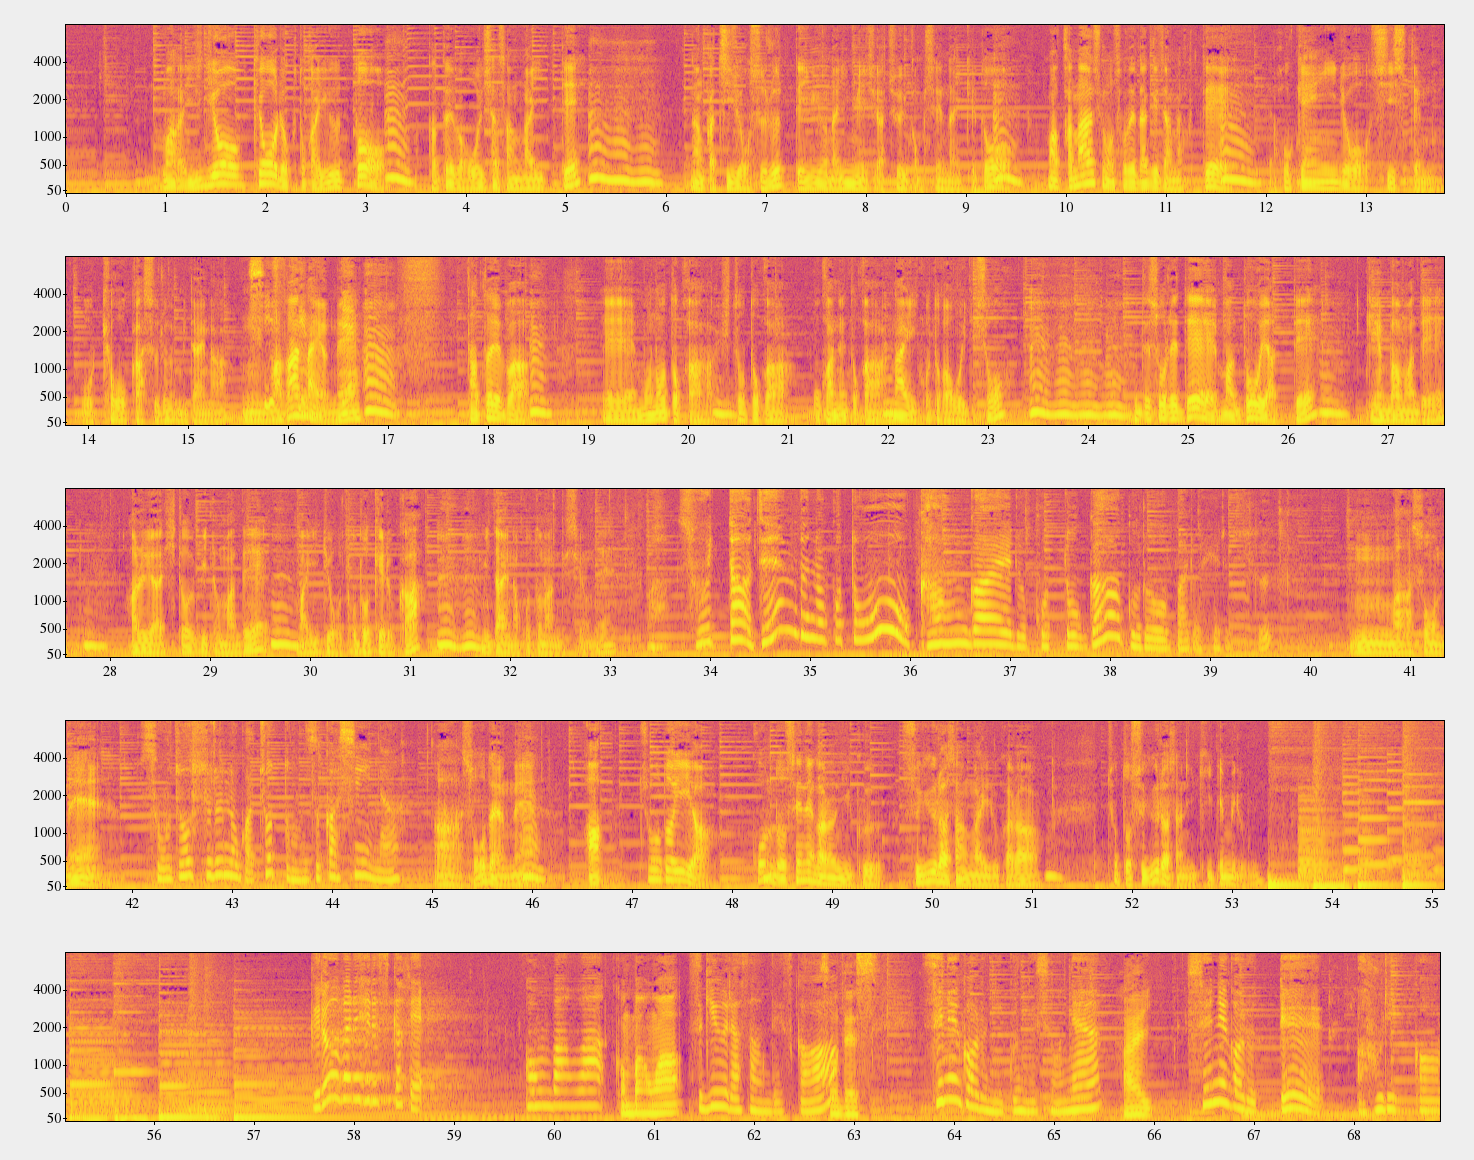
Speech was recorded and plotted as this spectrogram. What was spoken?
まあ医療協力とか言うと、うん。例えばお医者さんがいて。うんうんうん。なんか治療するっていうようなイメージが強いかもしれないけど、うん。まあ必ずしもそれだけじゃなくて、うん。保健医療システムを強化するみたいな、うんシステムわかんないよね。例えば、うん。うんえー物とか人とかお金とかないことが多いでしょ、うんうんうんうん。でそれで、まあ、どうやってうん。現場まで、うん。あるいは人々まで、うん。まあ、医療を届けるか、みたいなことなんですよね。あそういった全部のことを考えることがグローバルヘルス？うんまあそうね。想像するのがちょっと難しいな、ああそうだよね。うん。あちょうどいいや。今度セネガルに行く杉浦さんがいるから、ちょっと杉浦さんに聞いてみる？グローバルヘルスカフェ。こんばんは。こんばんは。杉浦さんですそうかです。セネガルに行くんですよね。はい、セネガルってアフリカ？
